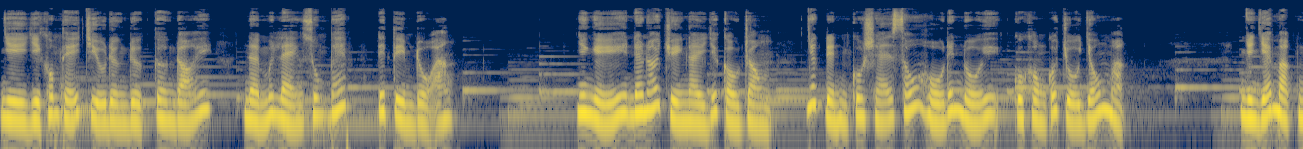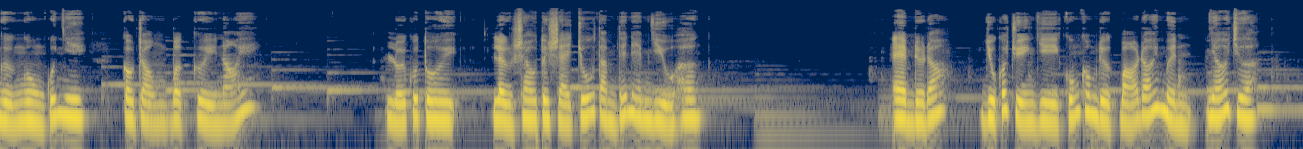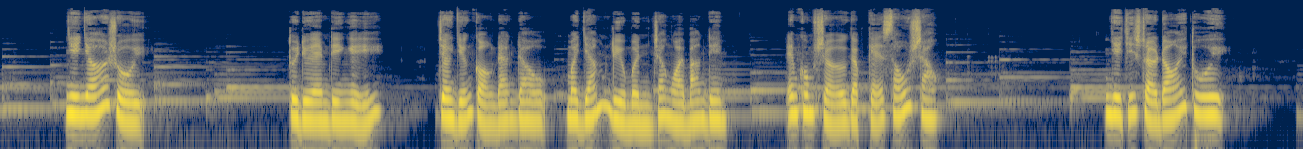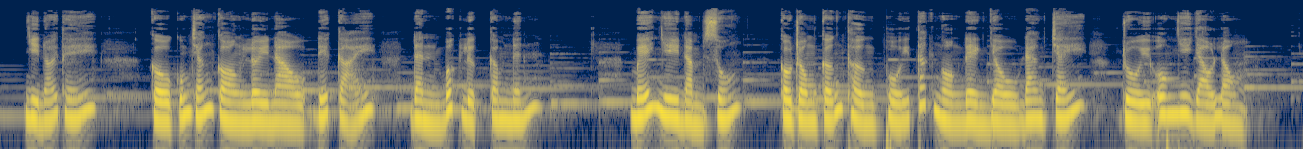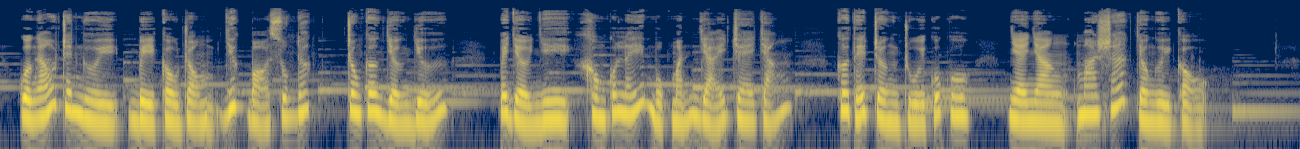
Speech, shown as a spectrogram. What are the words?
Nhi vì không thể chịu đựng được cơn đói, Nên mới lẹn xuống bếp để tìm đồ ăn. Nhi nghĩ nếu nói chuyện này với cậu trọng, Nhất định cô sẽ xấu hổ đến nỗi Cô không có chỗ giấu mặt. Nhìn vẻ mặt ngượng ngùng của Nhi, Cậu trọng bật cười nói, Lỗi của tôi Lần sau tôi sẽ chú tâm đến em nhiều hơn. Em được đó, Dù có chuyện gì cũng không được bỏ đói mình, Nhớ chưa? Nhi nhớ rồi. Tôi đưa em đi nghỉ. Chân vẫn còn đang đau Mà dám liều mình ra ngoài ban đêm. Em không sợ gặp kẻ xấu sao? Nhi chỉ sợ đói thôi. Nhi nói thế, Cậu cũng chẳng còn lời nào để cãi, Đành bất lực câm nín. Bế Nhi nằm xuống Cậu trọng cẩn thận thổi tắt ngọn đèn dầu đang cháy, Rồi ôm Nhi vào lòng. Quần áo trên người bị cậu trọng dứt bỏ xuống đất, Trong cơn giận dữ. Bây giờ Nhi không có lấy một mảnh vải che chắn, Cơ thể trần trụi của cô Nhẹ nhàng ma sát vào người cậu.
